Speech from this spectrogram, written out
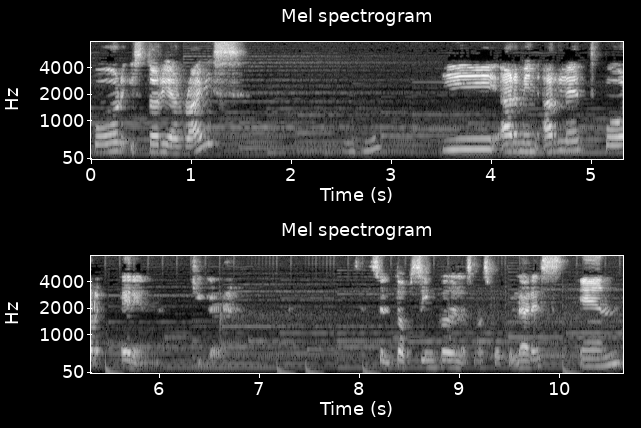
por Historia Rice. Y Armin Arlet por Eren Jigger. Es el top 5 de las más populares en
